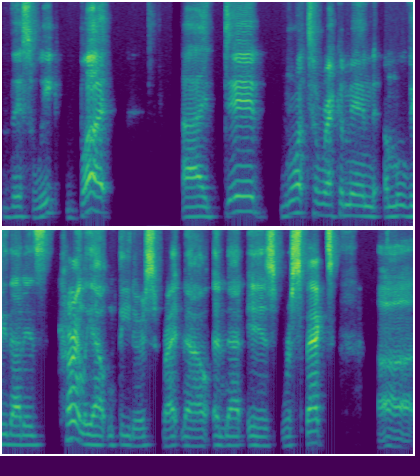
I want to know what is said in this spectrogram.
this week, but I did want to recommend a movie that is currently out in theaters right now, and that is Respect, uh,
